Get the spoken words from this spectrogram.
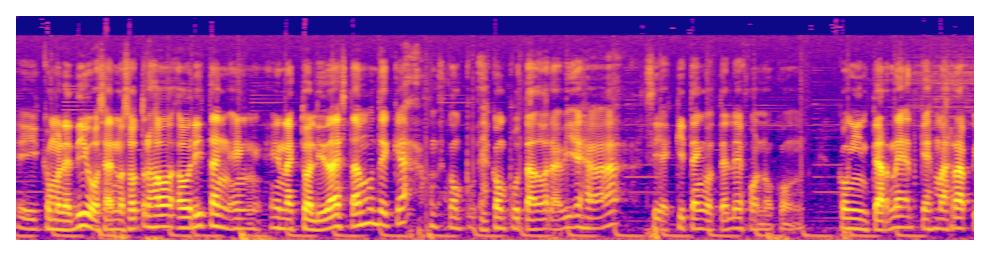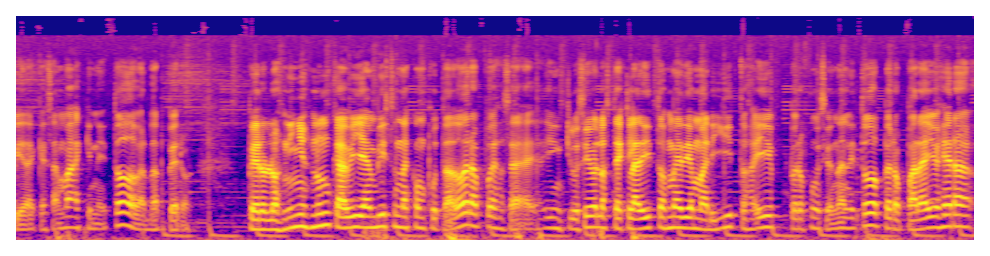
y como les digo, o sea, nosotros ahor- ahorita en, en- la actualidad estamos de que, ah, una computadora vieja, ah, sí, aquí tengo teléfono con, con internet que es más rápida que esa máquina y todo, ¿verdad? Pero, pero los niños nunca habían visto una computadora, pues, o sea, inclusive los tecladitos medio amarillitos ahí, pero funcional y todo, pero para ellos era,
